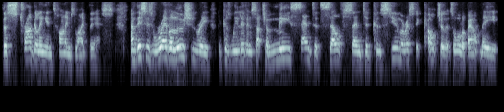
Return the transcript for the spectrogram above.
the struggling in times like this. And this is revolutionary because we live in such a me centered, self centered, consumeristic culture that's all about me.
